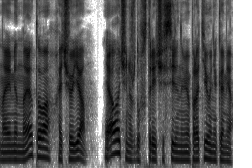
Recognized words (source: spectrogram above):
но именно этого хочу я». Я очень жду встречи с сильными противниками,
